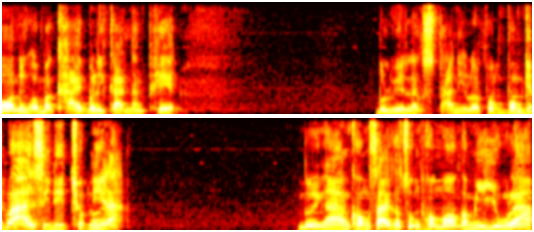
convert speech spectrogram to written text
มหนึ่งออกมาขายบริการทางเพศ บริเวณหลังสถานีรถผมผมคิดว่าไอซีดีชุดนี้น่ะ หน่วยงานของสายกระทรวงพมก็มีอยู่แล้ว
